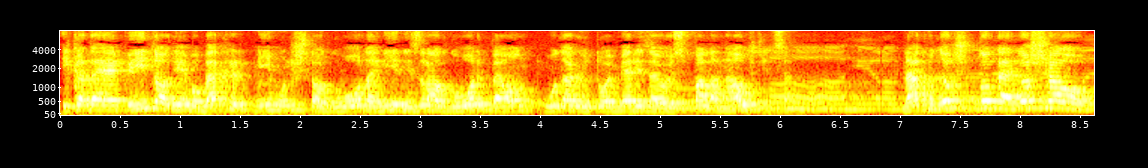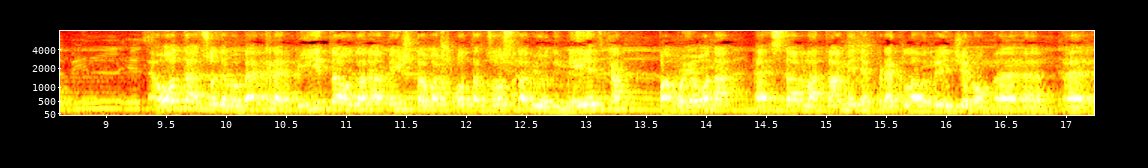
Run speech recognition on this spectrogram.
i kada je pitao gdje je Ebu Bekr, nije mu ništa odgovorila i nije ni znala odgovoriti, pa on udario u toj mjeri da joj spala naušnica. Nakon toga je došao E, otac od Ebu Bekra je pitao da li vam je išta vaš otac ostavio od imetka, pa mu je ona e, stavila kamenje, prekla određenom, e, e,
